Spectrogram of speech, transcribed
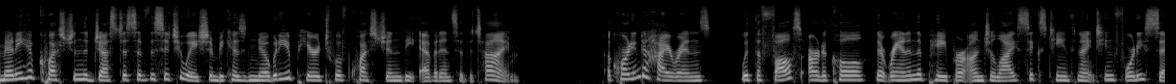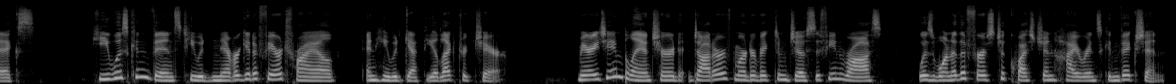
many have questioned the justice of the situation because nobody appeared to have questioned the evidence at the time. According to Heirens, with the false article that ran in the paper on July 16, 1946, he was convinced he would never get a fair trial and he would get the electric chair. Mary Jane Blanchard, daughter of murder victim Josephine Ross, was one of the first to question Heirens' conviction.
